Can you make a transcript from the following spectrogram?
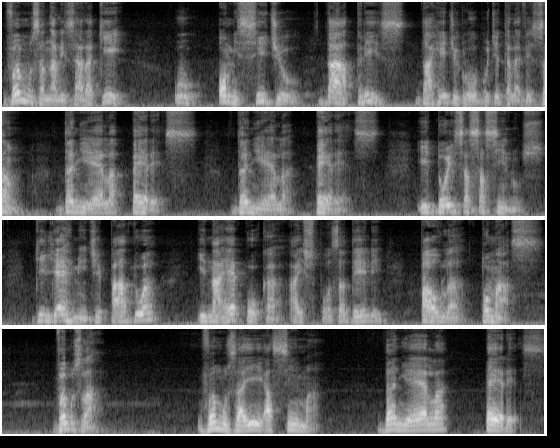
Vamos analisar aqui o homicídio da atriz da Rede Globo de televisão, Daniela Pérez. Daniela Pérez. E dois assassinos, Guilherme de Pádua e, na época, a esposa dele, Paula Tomás. Vamos lá. Vamos aí acima. Daniela Pérez.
